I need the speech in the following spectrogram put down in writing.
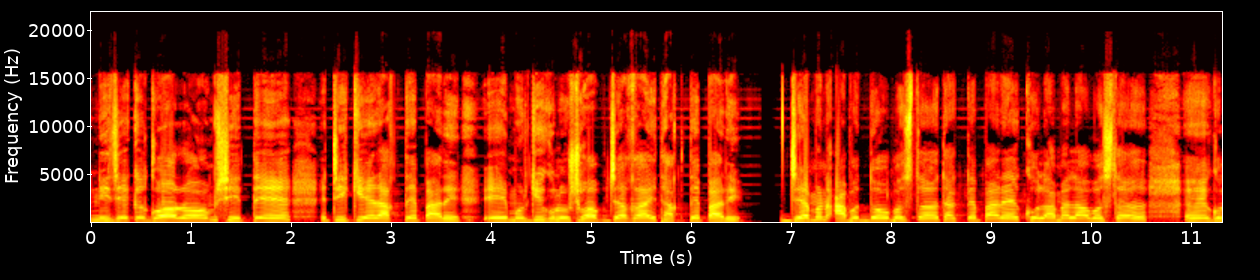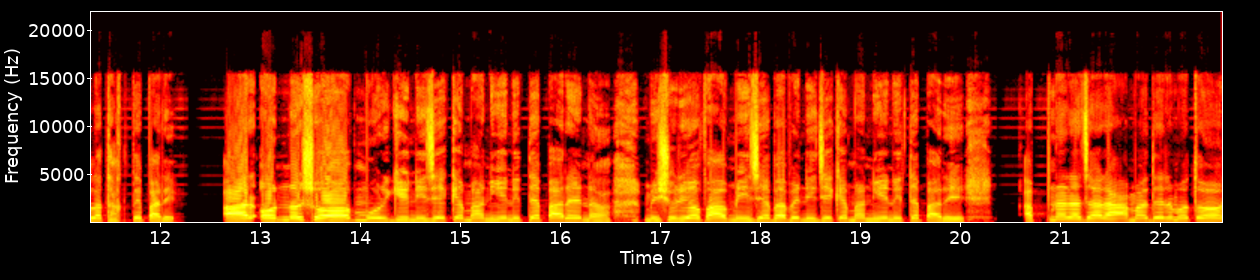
নিজেকে গরম শীতে টিকিয়ে রাখতে পারে। এই মুরগিগুলো সব জায়গায় থাকতে পারে। যেমন আবদ্ধ অবস্থায় থাকতে পারে, খোলামেলা অবস্থায় এগুলো থাকতে পারে। আর অন্য সব মুরগি নিজেকে মানিয়ে নিতে পারে না। মিশরীয় ফার্মি যেভাবে নিজেকে মানিয়ে নিতে পারে আপনারা যারা আমাদের মতন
